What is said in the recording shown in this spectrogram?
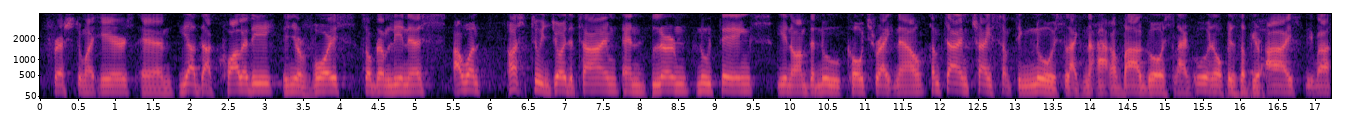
fresh to my ears, and you have that quality in your voice, sobrang linis. I want us to enjoy the time and learn new things. You know, I'm the new coach right now. Sometimes trying something new is like nakakabago. It's like, oh, it opens up your eyes, di ba?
